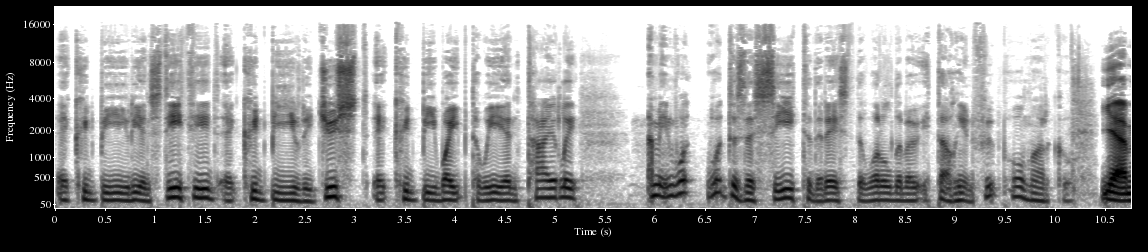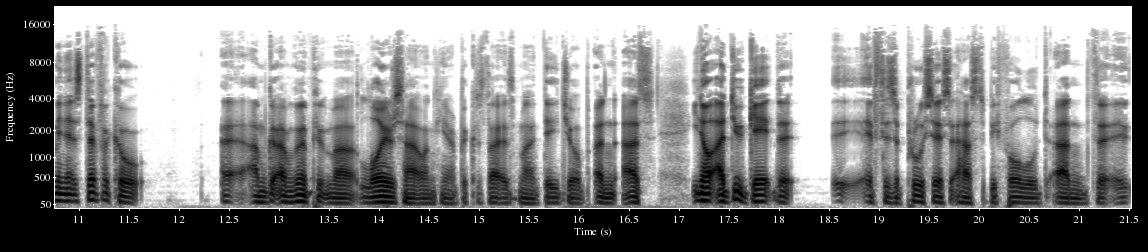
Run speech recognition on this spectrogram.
it could be reinstated, it could be reduced, it could be wiped away entirely. I mean, what what does this say to the rest of the world about Italian football, Marco? Yeah, I mean, it's difficult. Uh, I'm I'm going to put my lawyer's hat on here because that is my day job, and as you know, I do get that if there's a process that has to be followed, and that,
